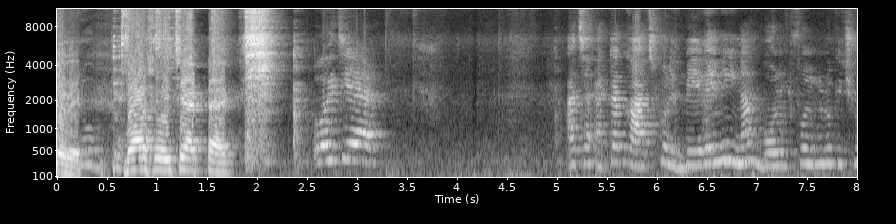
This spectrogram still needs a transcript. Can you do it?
দেবে। বস ওই চেয়ারটায়। ওই চেয়ার। আচ্ছা একটা কাজ করি বেড়ে নি না বোল্ট কিছু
